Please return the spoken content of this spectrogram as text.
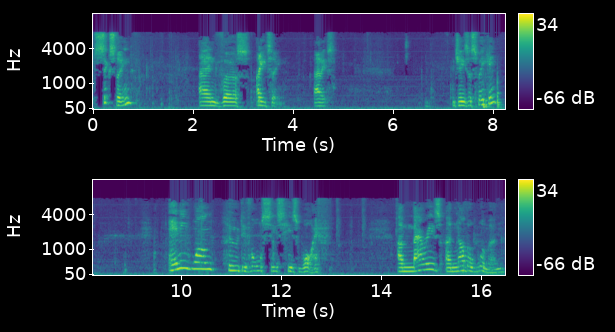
16 and verse 18. And it's Jesus speaking. Anyone who divorces his wife and marries another woman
